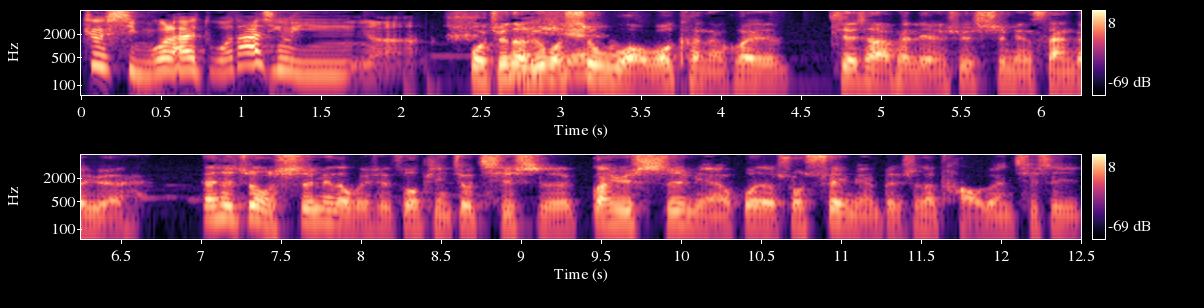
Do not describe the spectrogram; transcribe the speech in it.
这醒过来多大心理阴影啊！我觉得如果是我，我可能会接下来会连续失眠三个月。但是这种失眠的文学作品，就其实关于失眠或者说睡眠本身的讨论，其实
